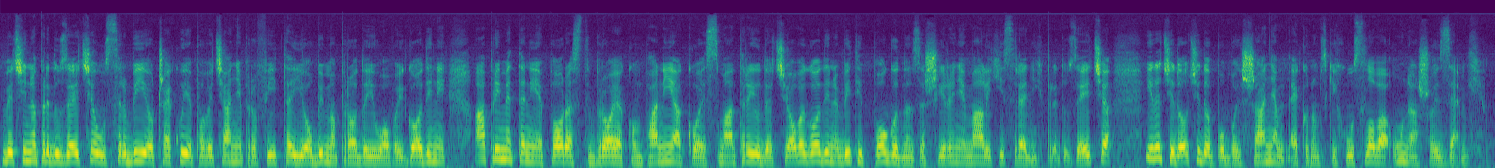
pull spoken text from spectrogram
Većina preduzeća u Srbiji očekuje povećanje profita i obima prodaje u ovoj godini, a primetan je porast broja kompanija koje smatraju da će ove godine biti pogodna za širenje malih i srednjih preduzeća i da će doći do poboljšanja ekonomskih uslova u našoj zemlji.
